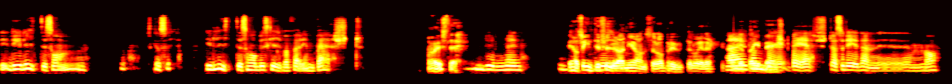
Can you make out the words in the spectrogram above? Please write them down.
det, det, är lite som, ska jag säga, det är lite som att beskriva färgen beige. Ja, just det. det, det är alltså inte det, fyra nyanser av brunt, eller vad är det? Utan nej, utan beige. beige. Alltså det är den, eh, ja.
